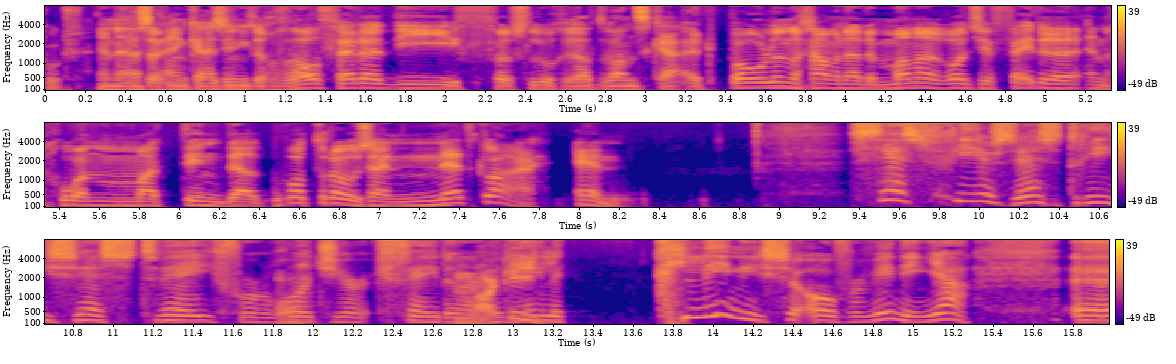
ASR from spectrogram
Goed, en Azarenka is in ieder geval verder. Die versloeg Radwanska uit Polen. Dan gaan we naar de mannen. Roger Federer en Juan Martin Del Potro zijn net klaar. En... 6-4-6-3-6-2 voor Roger Federer. Markie. Een hele klinische overwinning. Ja, uh,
